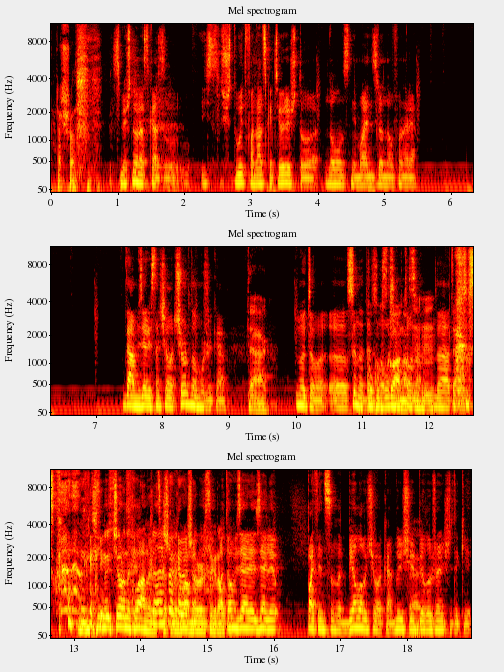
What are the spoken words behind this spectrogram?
Хорошо. Смешно рассказываю. И существует фанатская теория, что Нолан снимает зеленого фонаря. Да, мы взяли сначала черного мужика, Так. ну этого э, сына Кукс-клановца. Вашингтона. Мгм. Да, Так. Ну, черный клановец, Хорошо, который хорошо. главную роль сыграл. Потом там. взяли, взяли Паттинсона белого чувака, ну еще и белую женщину такие.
